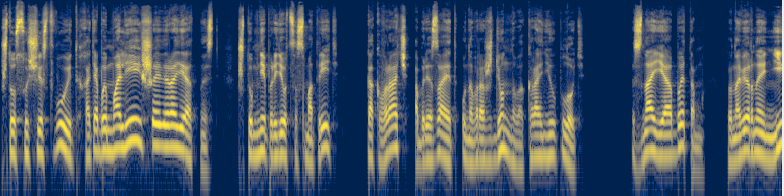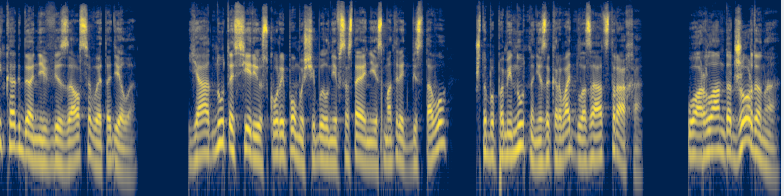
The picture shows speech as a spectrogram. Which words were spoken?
что существует хотя бы малейшая вероятность, что мне придется смотреть, как врач обрезает у новорожденного крайнюю плоть. Зная я об этом, то, наверное, никогда не ввязался в это дело. Я одну-то серию скорой помощи был не в состоянии смотреть без того, чтобы поминутно не закрывать глаза от страха. У Орландо Джордана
